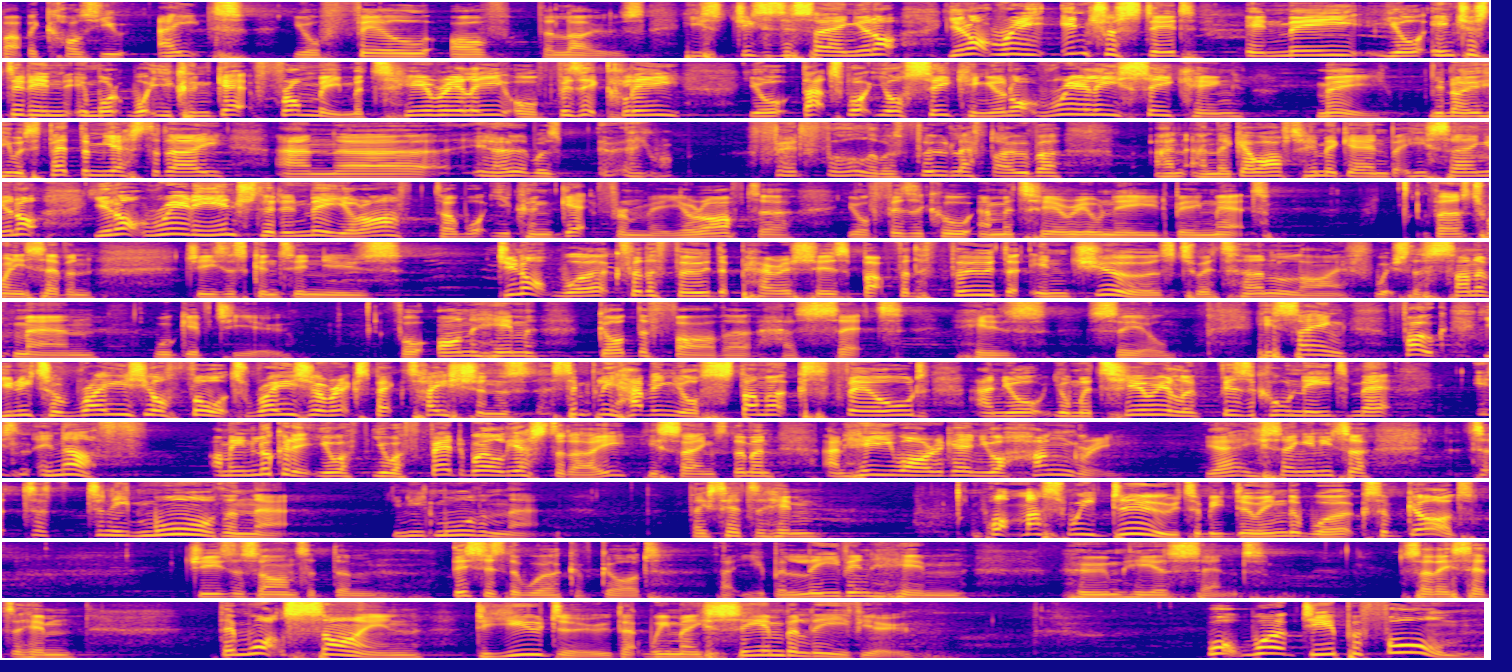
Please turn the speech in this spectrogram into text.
but because you ate your fill of the loaves. He's, Jesus is saying, you're not, you're not really interested in me, you're interested in, in what, what you can get from me, materially or physically. You're, that's what you're seeking. You're not really seeking me. You know, he was fed them yesterday, and, uh, you know, there was fed full, there was food left over, and, and they go after him again. But he's saying, you're not, you're not really interested in me. You're after what you can get from me. You're after your physical and material need being met. Verse 27, Jesus continues Do not work for the food that perishes, but for the food that endures to eternal life, which the Son of Man will give to you. For on him God the Father has set his seal. He's saying, folk, you need to raise your thoughts, raise your expectations. Simply having your stomachs filled and your, your material and physical needs met isn't enough. I mean, look at it. You were, you were fed well yesterday, he's saying to them, and, and here you are again, you're hungry. Yeah, he's saying you need to to, to, to need more than that. You need more than that. They said to him, What must we do to be doing the works of God? Jesus answered them, This is the work of God, that you believe in him whom he has sent. So they said to him, Then what sign do you do that we may see and believe you? What work do you perform?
